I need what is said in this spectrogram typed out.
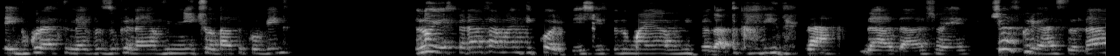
Te-ai bucurat când ai văzut că n-ai avut niciodată COVID? Nu, eu speram să am anticorpi și să nu mai am niciodată COVID. Da, da, da, așa e. Și eu sunt curioasă, dar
